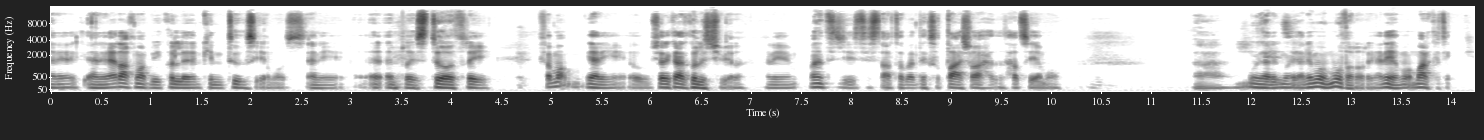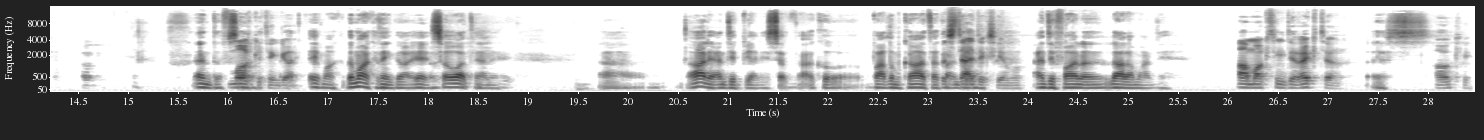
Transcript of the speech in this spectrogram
يعني يعني العراق ما بي كله يمكن two CMOs يعني in place two or three فما يعني وشركات كلش كبيرة يعني ما تجي startup عندك 16 واحد تحط CMO مو يعني مو يعني مو مو ضروري يعني ماركتينج اند اوف ماركتنج جاي اي ذا ماركتينج جاي سوات يعني. آه أنا عندي يعني أكو بعض المكانات بس ام أو عندي فاينل لا لا ما عندي. آه ماركتنج دايركتور يس أوكي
